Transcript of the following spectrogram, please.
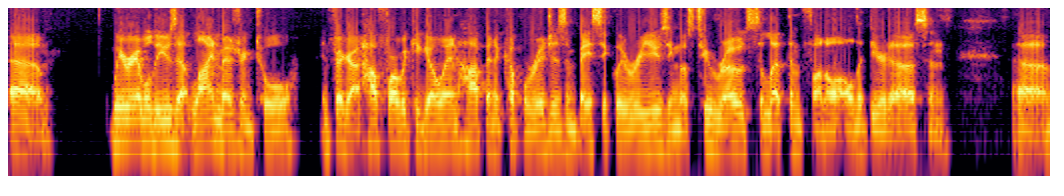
um, we were able to use that line measuring tool and figure out how far we could go in, hop in a couple ridges, and basically we're using those two roads to let them funnel all the deer to us. And uh,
